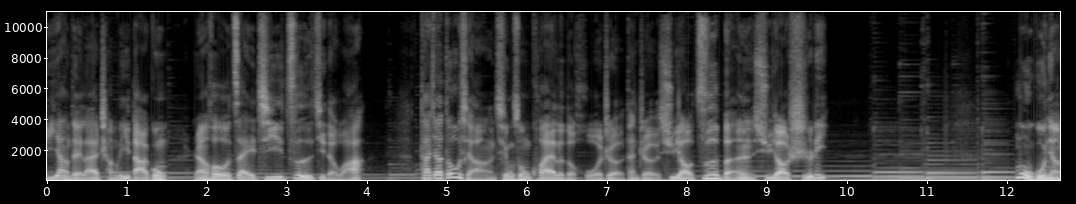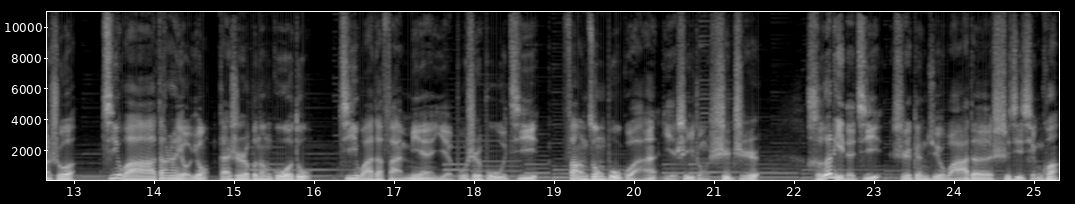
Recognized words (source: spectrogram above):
一样得来城里打工，然后再激自己的娃。大家都想轻松快乐的活着，但这需要资本，需要实力。木姑娘说：“鸡娃当然有用，但是不能过度。鸡娃的反面也不是不鸡，放纵不管也是一种失职。合理的鸡是根据娃的实际情况，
